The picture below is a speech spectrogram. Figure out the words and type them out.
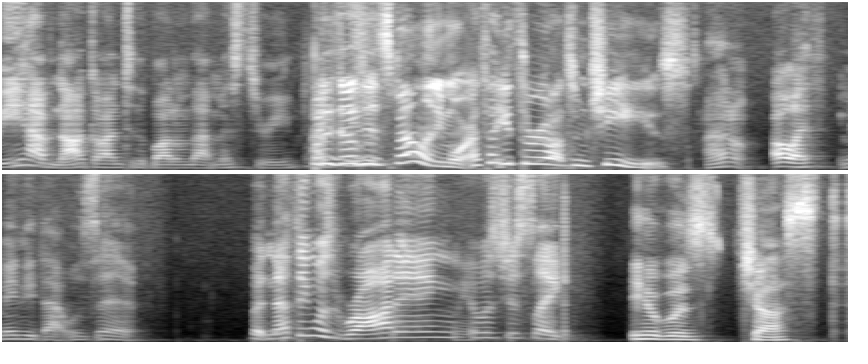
we have not gotten to the bottom of that mystery. But I it doesn't it's- smell anymore. I thought you threw out some cheese. I don't. Oh, I th- maybe that was it. But nothing was rotting. It was just like It was just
